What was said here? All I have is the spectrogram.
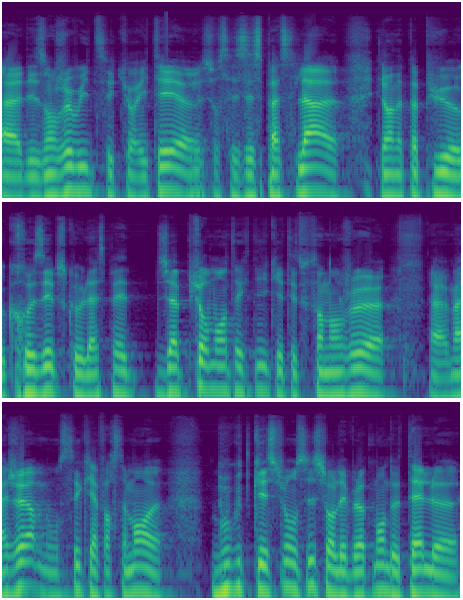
euh, des enjeux oui, de sécurité sur ces espaces-là. Et là, on n'a pas pu creuser parce que l'aspect déjà purement technique était tout un enjeu majeur. Mais on sait qu'il y a forcément beaucoup de questions aussi sur le développement de tels,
